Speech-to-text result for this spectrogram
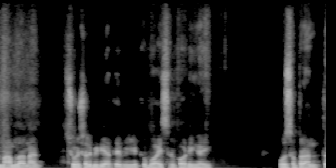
ਮਾਮਲਾ ਨਾ ਸੋਸ਼ਲ ਮੀਡੀਆ ਤੇ ਵੀ ਇੱਕ ਵੌਇਸ ਰਿਕਾਰਡਿੰਗ ਆਈ। ਉਸ ਉਪਰੰਤ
